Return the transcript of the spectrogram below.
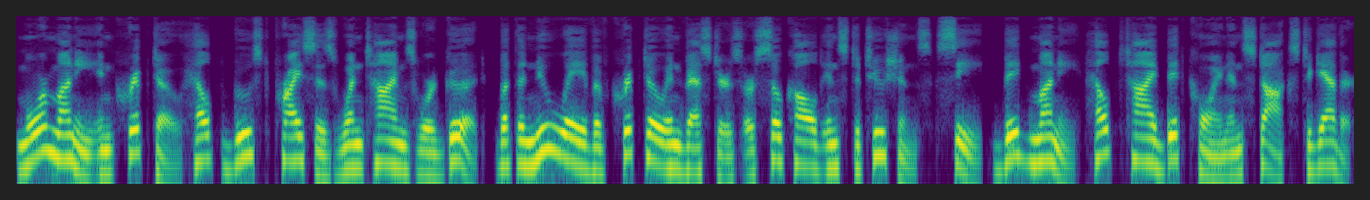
More money in crypto helped boost prices when times were good, but the new wave of crypto investors or so called institutions, see, big money, helped tie Bitcoin and stocks together.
